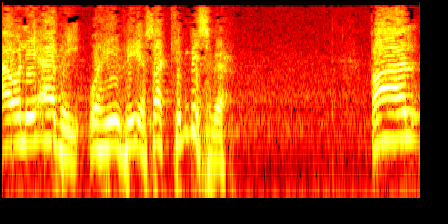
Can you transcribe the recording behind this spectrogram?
أو لأبي وهي في صك باسمه. قال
